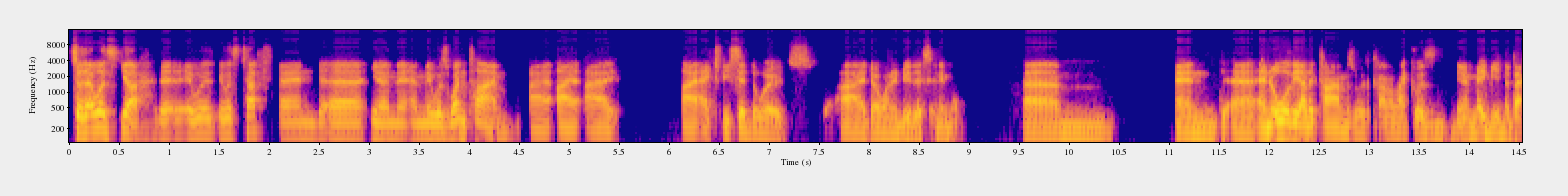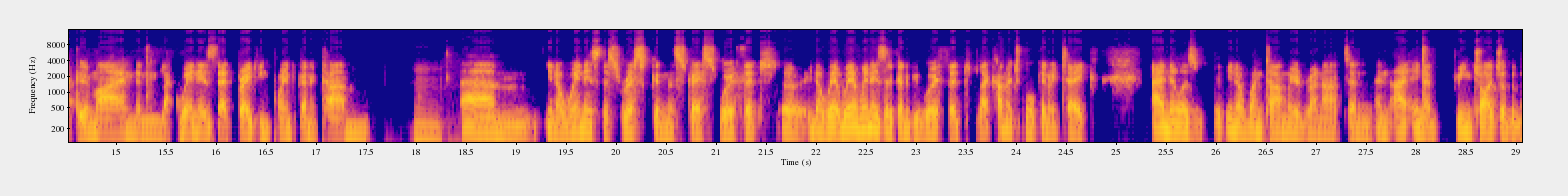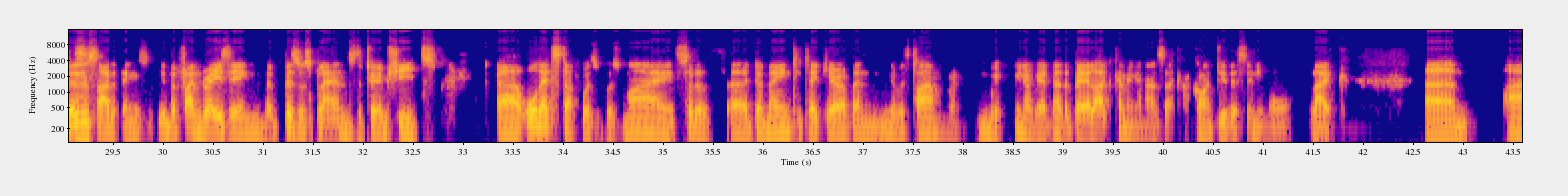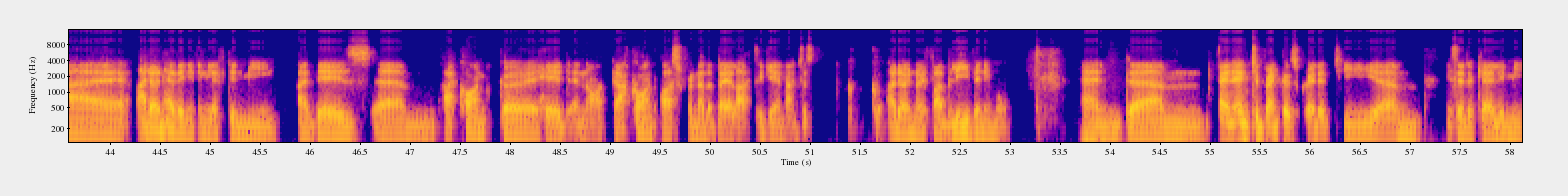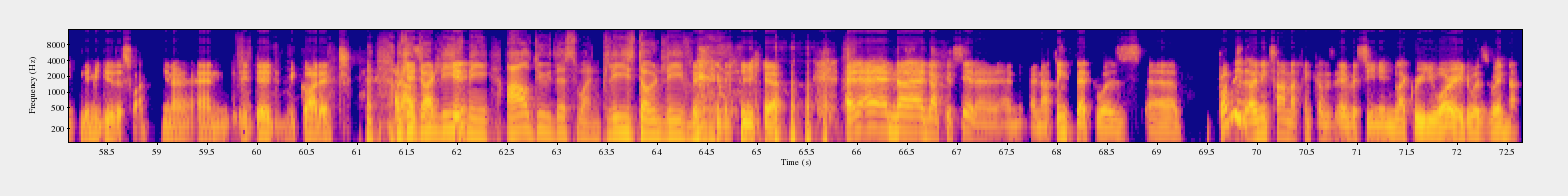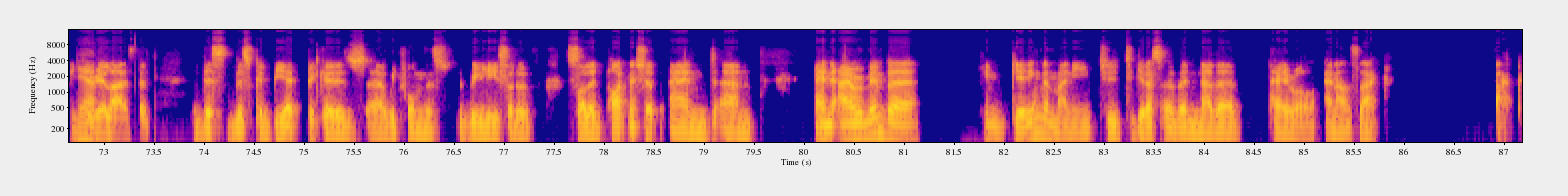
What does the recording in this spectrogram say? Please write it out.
So that was, yeah, it was, it was tough. And, uh, you know, and, and there was one time I, I, I, I actually said the words, I don't want to do this anymore. Um, and uh, and all the other times was kind of like was you know maybe in the back of your mind and like when is that breaking point going to come? Mm. um, you know when is this risk and the stress worth it? Uh, you know when, when is it going to be worth it? Like how much more can we take? And there was you know one time we had run out and and i you know being in charge of the business side of things the fundraising the business plans the term sheets uh, all that stuff was was my sort of uh, domain to take care of. And there was time when we, you know, we had another bailout coming, and I was like, I can't do this anymore. Like, um, I I don't have anything left in me. I, there's um, I can't go ahead and not, I can't ask for another bailout again. I just I don't know if I believe anymore. And um, and and to Branko's credit, he um, he said, "Okay, let me let me do this one," you know, and he did. We got it. okay, don't like, leave me. I'll do this one. Please don't leave me. yeah, and and, and I could see it, and and I think that was uh, probably the only time I think I've ever seen him like really worried was when I think yeah. he realized that this this could be it because uh, we'd formed this really sort of solid partnership, and um, and I remember him getting the money to to get us over another payroll, and I was like, "Fuck!"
